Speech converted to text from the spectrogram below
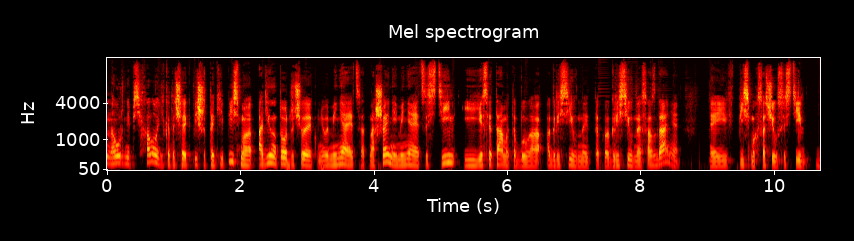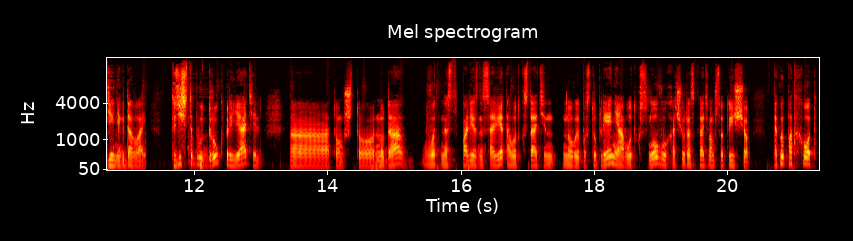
на уровне психологии, когда человек пишет такие письма, один и тот же человек, у него меняется отношение, меняется стиль, и если там это было агрессивное, такое агрессивное создание, э, и в письмах сочился стиль «денег давай», то здесь это будет друг, приятель э, о том, что, ну да, вот у нас полезный совет, а вот, кстати, новые поступления, а вот, к слову, хочу рассказать вам что-то еще. Такой подход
